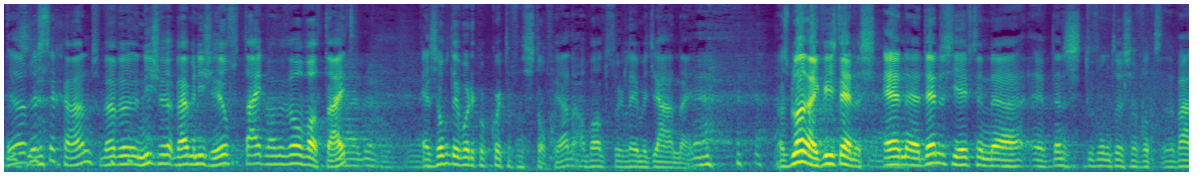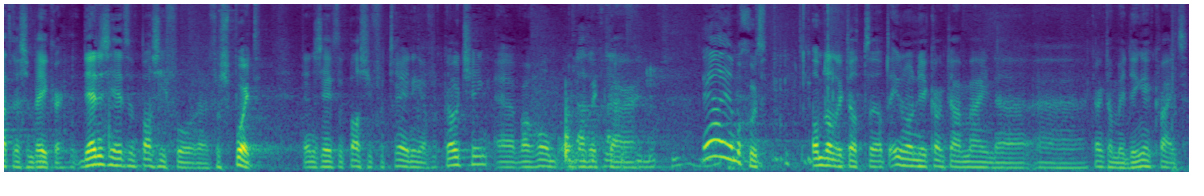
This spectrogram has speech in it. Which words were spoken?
Ja, rustig aan. We hebben, niet zo, we hebben niet zo heel veel tijd, maar we hebben wel wat tijd. Ja. En zometeen word ik ook korter van stof. Ja, dan beantwoord ik alleen met ja en nee. Dat is belangrijk. Wie is Dennis? En Dennis, die heeft een, Dennis doet ondertussen wat water in zijn beker. Dennis die heeft een passie voor, voor sport. Dennis heeft een passie voor training en voor coaching. Eh, waarom? Omdat ik daar... Ja, helemaal goed. Omdat ik dat eh, op de een of andere manier kan ik daar mijn, eh, kan ik daar mijn dingen kwijt.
